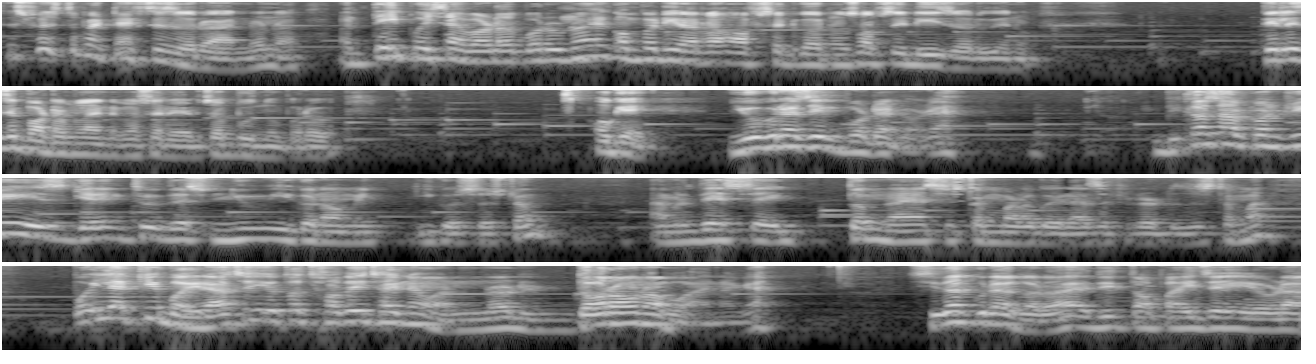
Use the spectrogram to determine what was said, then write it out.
त्यसपछि तपाईँ ट्याक्सेसहरू हान्नु न। अनि त्यही पैसाबाट बरु नयाँ कम्पनीहरूलाई अफसेट गर्नु सब्सिडिजहरू दिनु। त्यसले चाहिँ बटम लाइन कसरी हेर्छ बुझ्नु पऱ्यो ओके यो कुरा चाहिँ इम्पोर्टेन्ट हो क्या। Because our country is getting through this new economic ecosystem हाम्रो देश चाहिँ एकदम नयाँ सिस्टमबाट गइरहेछ फेडरल सिस्टममा पहिला के भइरहेछ यो त छँदै छैन भनेर डराउन भएन क्या। सिधा कुरा गर्दा यदि तपाईँ चाहिँ एउटा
